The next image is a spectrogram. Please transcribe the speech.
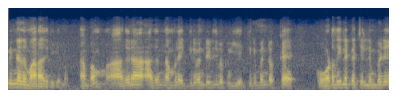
പിന്നെ അത് മാറാതിരിക്കുന്നു. അപ്പം അതിന് അത് നമ്മൾ എഗ്രിമെന്റ് എഴുതി വെക്കും. ഈ എഗ്രിമെന്റ് ഒക്കെ കോടതിയിലൊക്കെ ചെല്ലുമ്പോഴേ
